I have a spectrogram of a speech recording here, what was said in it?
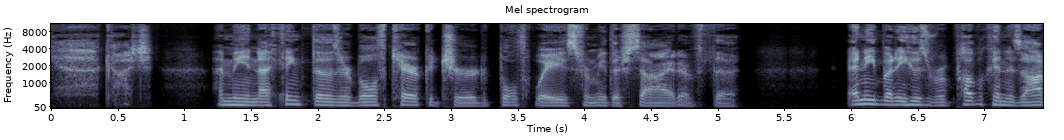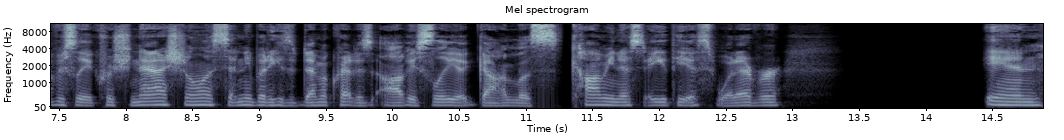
gosh, I mean, I think those are both caricatured both ways from either side of the anybody who's a Republican is obviously a Christian nationalist. Anybody who's a Democrat is obviously a godless communist, atheist, whatever. And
